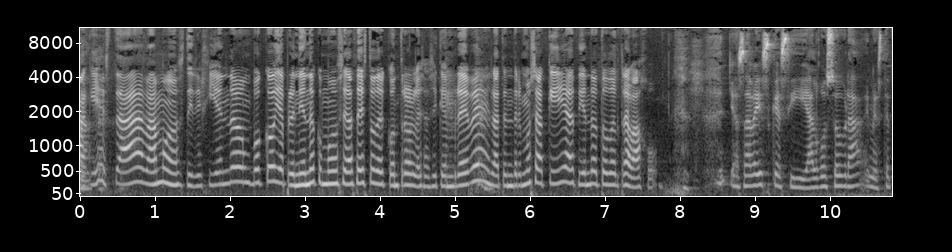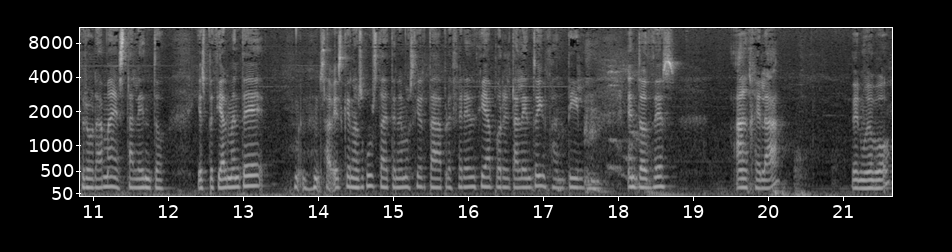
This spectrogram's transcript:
aquí está, vamos, dirigiendo un poco y aprendiendo cómo se hace esto de controles. Así que en breve la tendremos aquí haciendo todo el trabajo. ya sabéis que si algo sobra en este programa es talento. Y especialmente sabéis que nos gusta y tenemos cierta preferencia por el talento infantil. Entonces, Ángela, de nuevo,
